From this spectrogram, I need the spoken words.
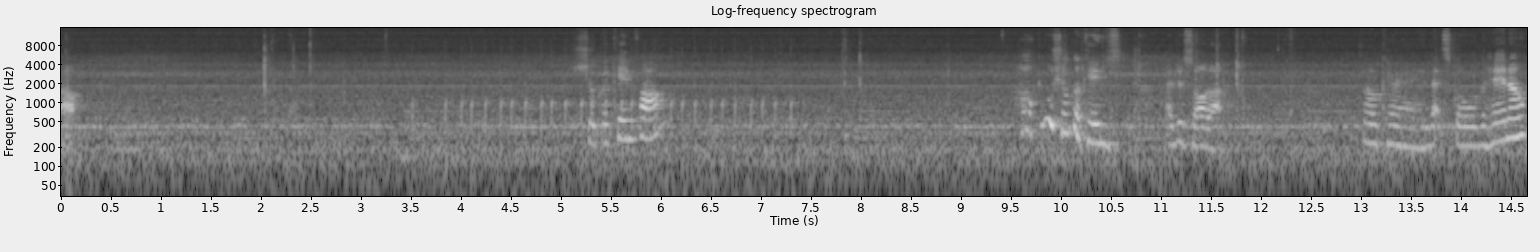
Oh. Sugarcane farm? Oh, sugar canes. I just saw that. Okay, let's go over here now.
